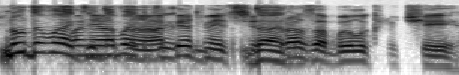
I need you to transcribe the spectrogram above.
Ну, давайте, Понятно. давайте. Опять медсестра да. забыла ключи.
